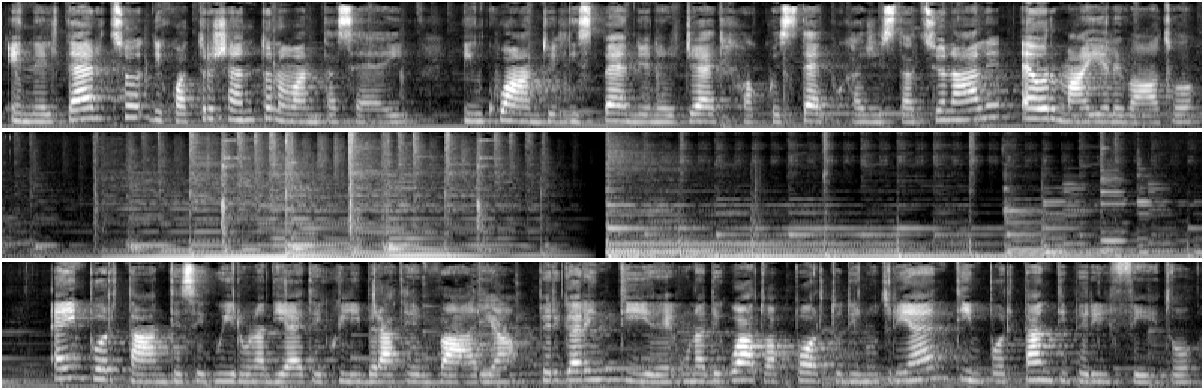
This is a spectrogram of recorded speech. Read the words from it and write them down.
e nel terzo di 496, in quanto il dispendio energetico a quest'epoca gestazionale è ormai elevato. Importante seguire una dieta equilibrata e varia per garantire un adeguato apporto di nutrienti importanti per il feto,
